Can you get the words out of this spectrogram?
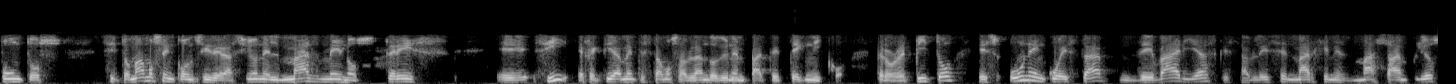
puntos, si tomamos en consideración el más menos tres, eh, sí, efectivamente estamos hablando de un empate técnico, pero repito, es una encuesta de varias que establecen márgenes más amplios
